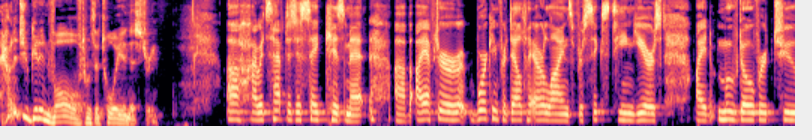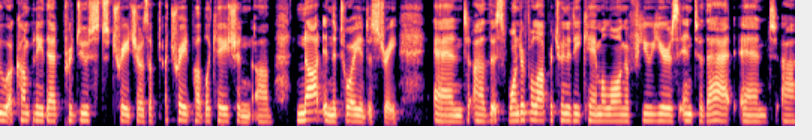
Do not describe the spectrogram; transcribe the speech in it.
How did you get involved with the toy industry? Uh, I would have to just say kismet. Uh, I, after working for Delta Airlines for 16 years, I'd moved over to a company that produced trade shows, a, a trade publication, um, not in the toy industry. And uh, this wonderful opportunity came along a few years into that and uh,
